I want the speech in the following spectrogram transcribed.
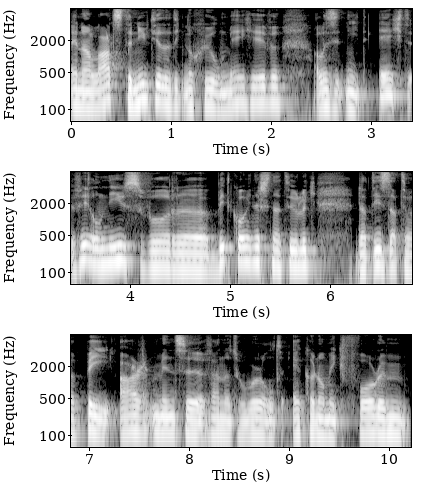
En een laatste nieuwtje dat ik nog wil meegeven, al is het niet echt veel nieuws voor bitcoiners natuurlijk, dat is dat de PR-mensen van het World Economic Forum,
